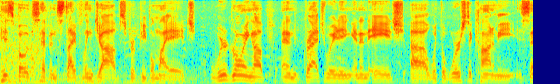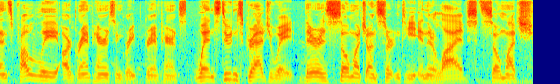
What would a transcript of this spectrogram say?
his votes have been stifling jobs for people my age. We're growing up and graduating in an age uh, with the worst economy since probably our grandparents and great grandparents. When students graduate, there is so much uncertainty in their lives, so much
